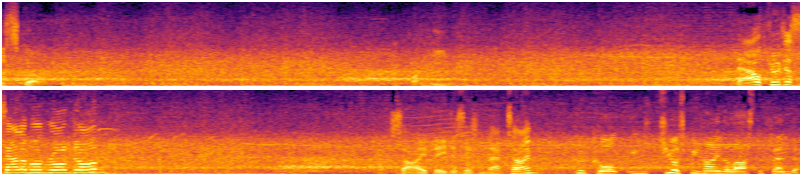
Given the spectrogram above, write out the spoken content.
Isco. Now through to Salomon Rondon. Offside the decision that time. Good call. He was just behind the last defender.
